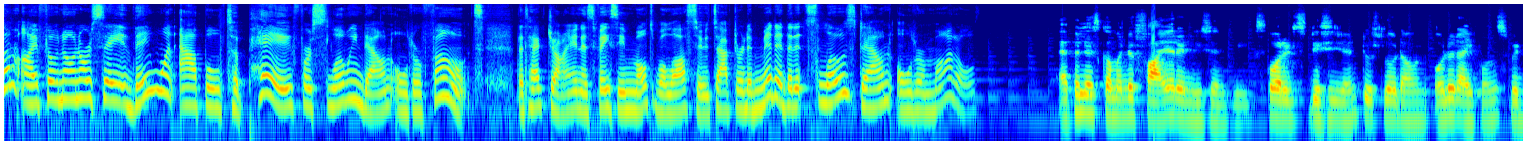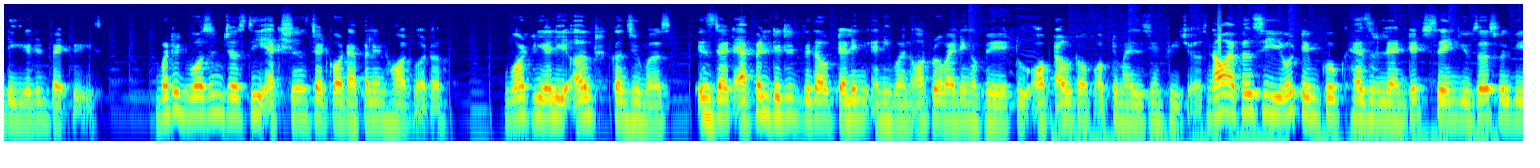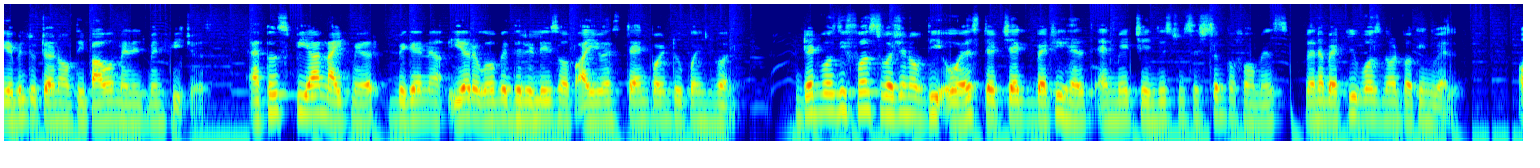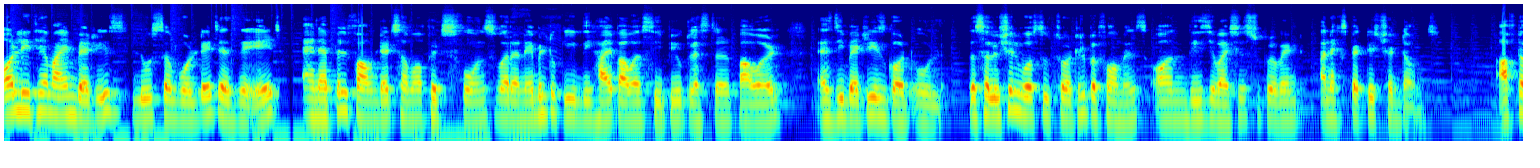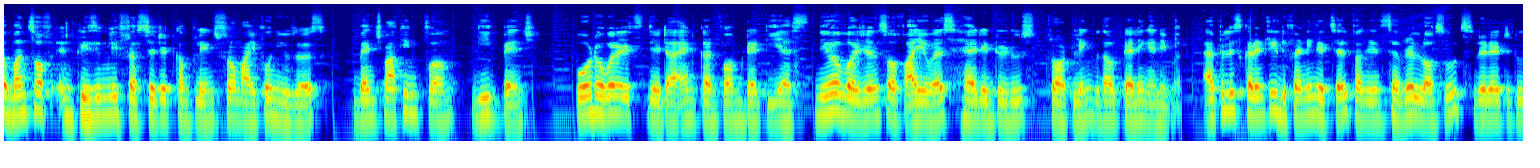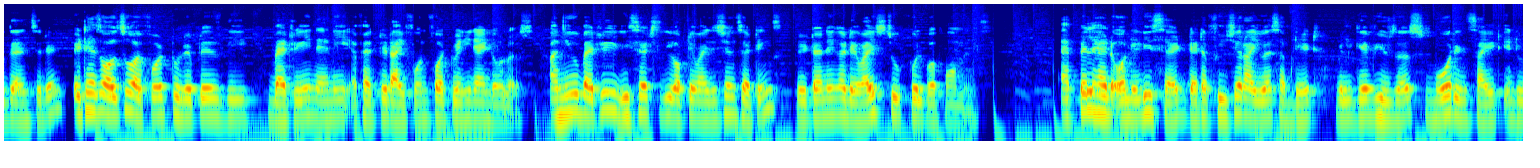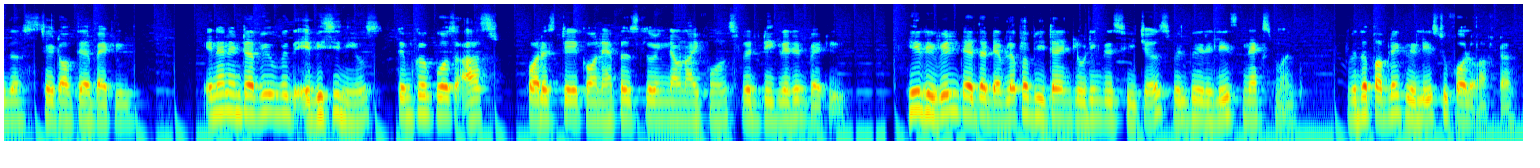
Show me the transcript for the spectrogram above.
Some iPhone owners say they want Apple to pay for slowing down older phones. The tech giant is facing multiple lawsuits after it admitted that it slows down older models. Apple has come under fire in recent weeks for its decision to slow down older iPhones with degraded batteries. But it wasn't just the actions that got Apple in hot water. What really irked consumers is that Apple did it without telling anyone or providing a way to opt out of optimization features. Now Apple CEO Tim Cook has relented saying users will be able to turn off the power management features. Apple's PR nightmare began a year ago with the release of iOS 10.2.1. That was the first version of the OS that checked battery health and made changes to system performance when a battery was not working well. All lithium ion batteries lose some voltage as they age, and Apple found that some of its phones were unable to keep the high power CPU cluster powered as the batteries got old. The solution was to throttle performance on these devices to prevent unexpected shutdowns. After months of increasingly frustrated complaints from iPhone users, benchmarking firm Geekbench pored over its data and confirmed that yes, newer versions of iOS had introduced throttling without telling anyone. Apple is currently defending itself against several lawsuits related to the incident. It has also offered to replace the battery in any affected iPhone for $29. A new battery resets the optimization settings, returning a device to full performance. Apple had already said that a future iOS update will give users more insight into the state of their battery. In an interview with ABC News, Tim Cook was asked for his take on Apple slowing down iPhones with degraded battery. He revealed that the developer beta including these features will be released next month, with the public release to follow after.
